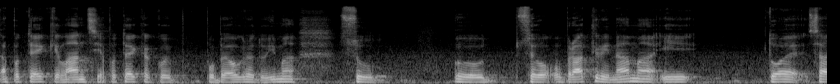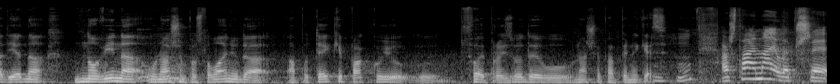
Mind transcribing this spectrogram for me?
apoteke, lanci apoteka koje po Beogradu ima, su se obratili nama i to je sad jedna novina u našem poslovanju da apoteke pakuju svoje proizvode u naše papirne kese. Mhm. A šta je najlepše,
